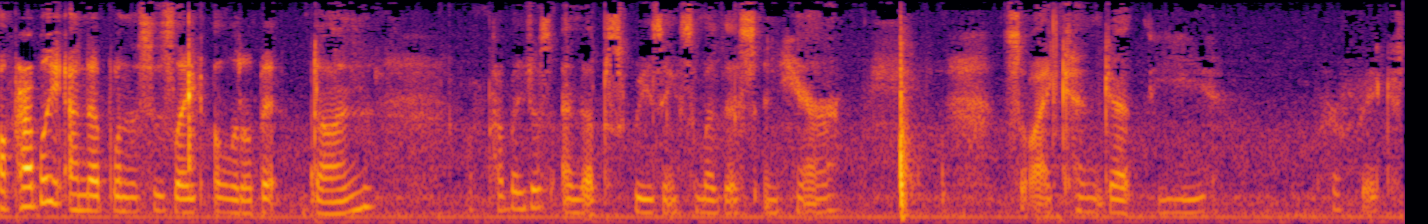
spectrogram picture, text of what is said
I'll probably end up when this is like a little bit done, I'll probably just end up squeezing some of this in here so I can get the perfect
